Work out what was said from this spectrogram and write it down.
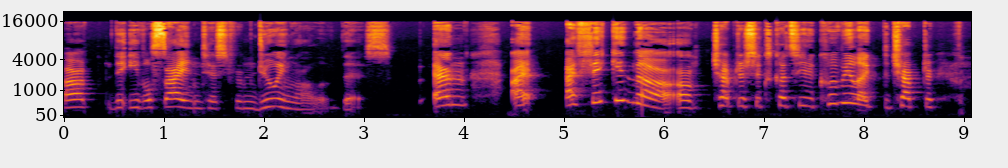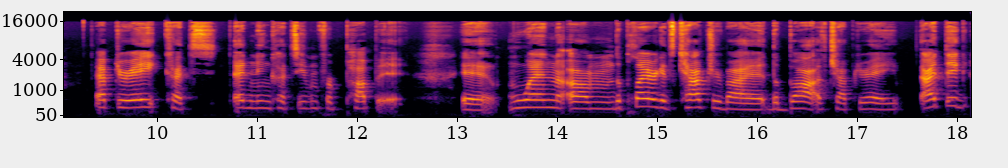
uh, the evil scientist from doing all of this. And I I think in the um chapter six cutscene it could be like the chapter chapter eight cuts ending cutscene for Puppet it, when um, the player gets captured by the bot of Chapter 8, I think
